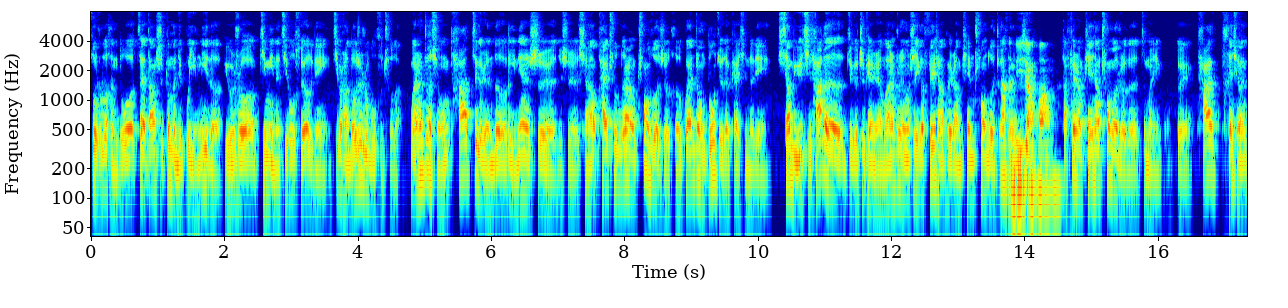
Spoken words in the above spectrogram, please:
做出了很多在当时根本就不盈利的，比如说金敏的几乎所有的电影，基本上都是入不敷出的。完山正雄他这个人的理念是，就是想要拍出能让创作者和观众都觉得开心的电影。相比于其他的这个制片人，完山正雄是一个非常非常偏创作者，他很理想化，他非常偏向创作者的这么一个，对他很喜欢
